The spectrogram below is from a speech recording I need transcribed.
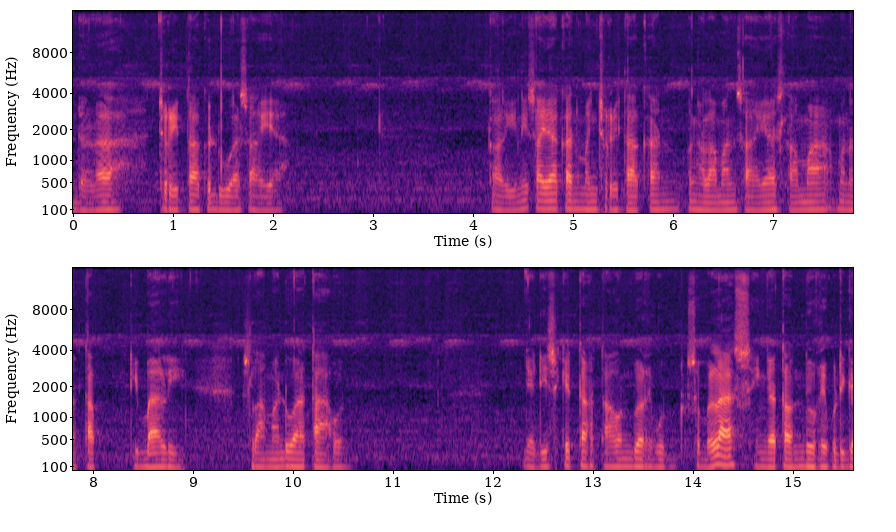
adalah cerita kedua saya. Kali ini saya akan menceritakan pengalaman saya selama menetap di Bali selama 2 tahun. Jadi sekitar tahun 2011 hingga tahun 2013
